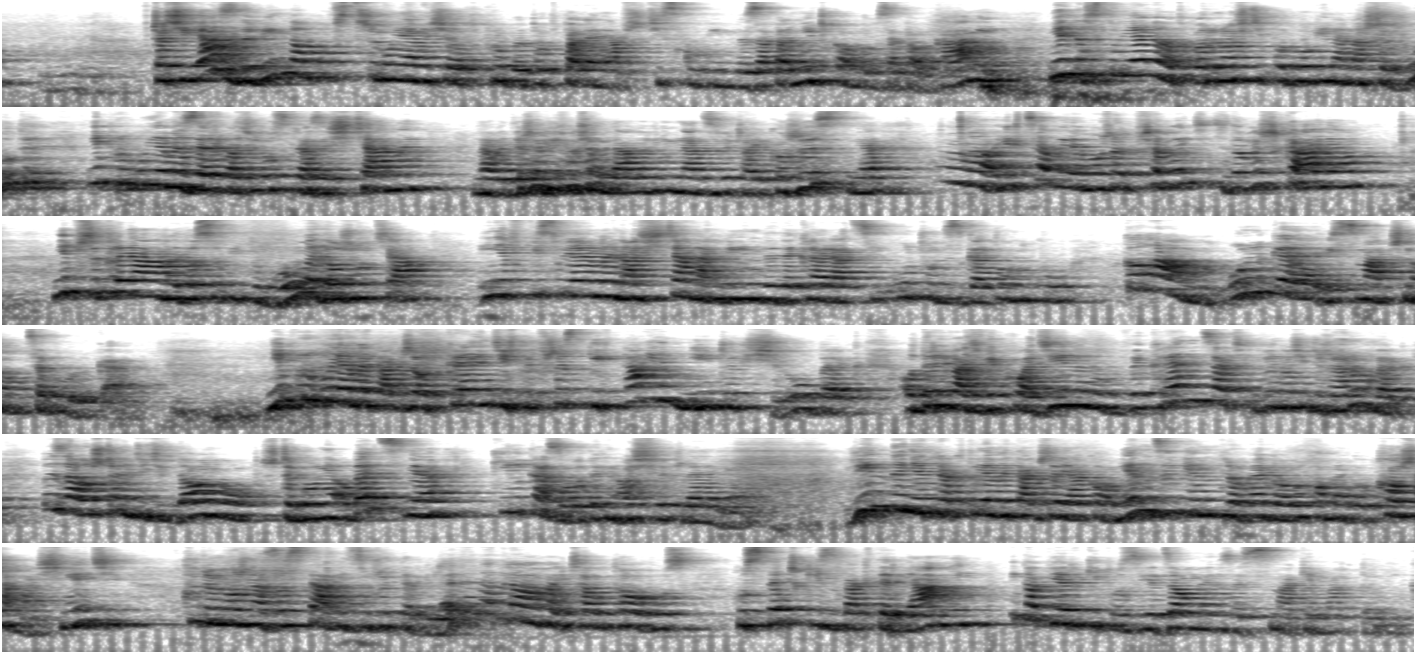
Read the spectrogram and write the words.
W czasie jazdy windą powstrzymujemy się od próby podpalenia przycisku windy zapalniczką lub zapałkami, nie testujemy odporności podłogi na nasze buty, nie próbujemy zerwać lustra ze ściany, nawet jeżeli wyglądamy w nim nadzwyczaj korzystnie. No, i chcemy je może przemycić do mieszkania. Nie przyklejamy do sufitu gumy do rzucia. I nie wpisujemy na ścianach windy deklaracji uczuć z gatunku kocham ulkę i smaczną cebulkę. Nie próbujemy także odkręcić tych wszystkich tajemniczych śrubek, odrywać wykładziny lub wykręcać i wynosić żarówek, by zaoszczędzić w domu, szczególnie obecnie, kilka złotych na oświetleniu. Windy nie traktujemy także jako międzypiętrowego, ruchomego kosza na śmieci, w którym można zostawić zużyte bilety na tramwaj czy autobus, chusteczki z bakteriami i papierki po zjedzonych ze smakiem martonikach.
